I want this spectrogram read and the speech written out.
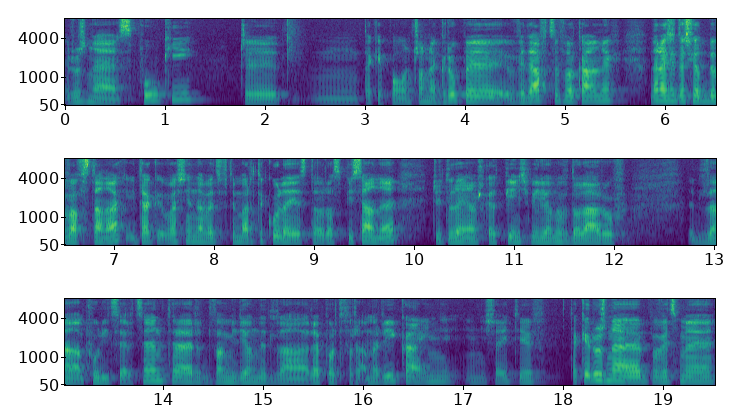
różne spółki, czy mm, takie połączone grupy wydawców lokalnych. Na razie to się odbywa w Stanach i tak właśnie nawet w tym artykule jest to rozpisane, czyli tutaj na przykład 5 milionów dolarów dla Pulitzer Center, 2 miliony dla Report for America In- Initiative. Takie różne, powiedzmy,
